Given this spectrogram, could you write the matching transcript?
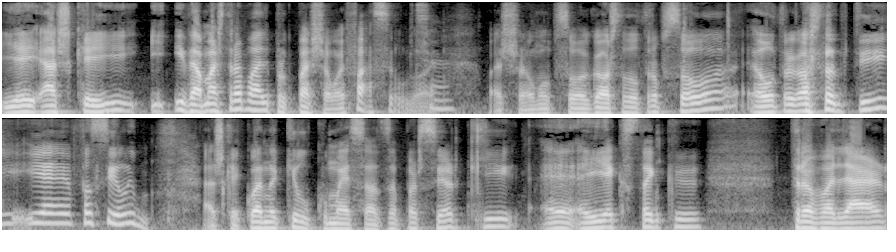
E aí, acho que aí e, e, dá mais trabalho, porque paixão é fácil, não é? Sim. Paixão, uma pessoa gosta de outra pessoa, a outra gosta de ti e é facílimo. Acho que é quando aquilo começa a desaparecer que é, aí é que se tem que trabalhar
